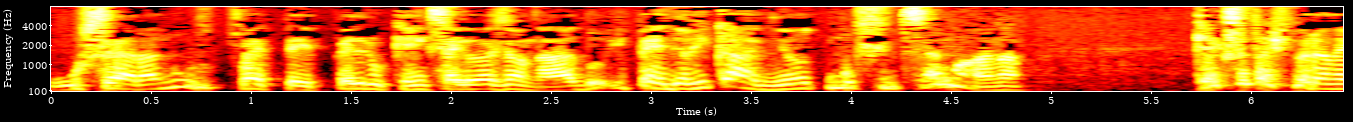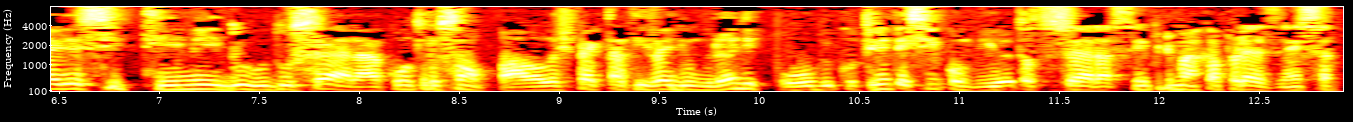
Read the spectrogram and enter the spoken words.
o Ceará não vai ter Pedro Quem, que saiu lesionado, e perdeu o Ricardinho no fim de semana. Que é que você está esperando aí desse time do, do Ceará contra o São Paulo? A expectativa é de um grande público, 35 mil, então o Ceará sempre marca presença.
